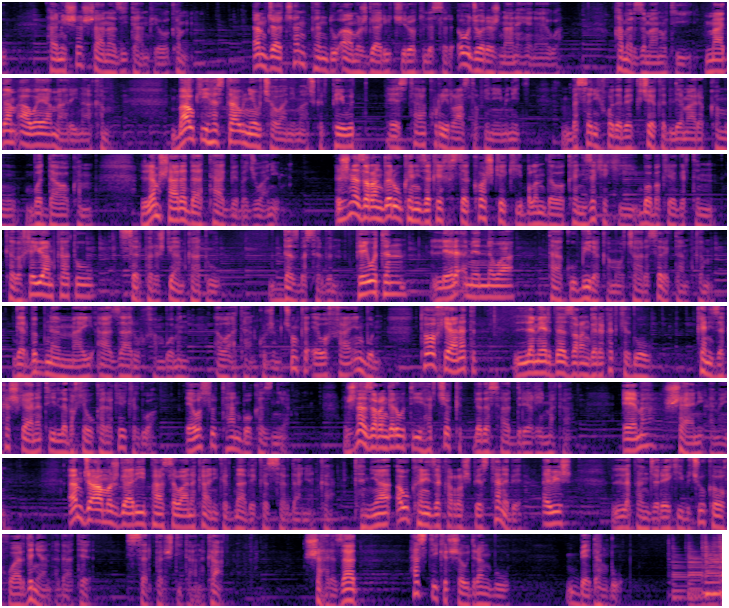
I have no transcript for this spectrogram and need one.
هەمیشە شانازیتان پێوەکەم ئەمجا چەند پند و ئامۆژگاری و چیرۆکی لەسەر ئەو جۆرە ژنانە هێنایەوە قەمەر زەمان وتی مادام ئاوەیە مارەی ناکەم باوکی هەستا و نێوچەوانی ماچ کرد پێیوت ئێستا کوڕی ڕاستەقینەی منیت بەسەری خۆ دەبێت کچێکت لێمارە بکەم و بۆ داوا بکەم لەم شارەدا تاک بێ بە جوانی ژنە زەڕەنگەر و کەنیزەکەی خستە کۆشکێکی بڵندەوە کەنیزەکێکی بۆ بەکرێگرتن کە بە خێویان کات و سەرپەرشتیان کات و دەست بەسەر بن پێیوتن لێرە ئەمێنەوە تاکو و بیرەکەمەوە چارەسەرێکتان بکەم گەر ببنە مای ئازار و خەم بۆ من ئەوە ئەتان کوژم چونکە ئێوە خائین بوون تۆ خیانەتت لە مێردە زەڕەنگەرەکەت کردووە و کەنیزەکە شخیانەتی لە بەخێوکەرەکەی کردووە ئێوە سووتان بۆ کەس نییە ژنە زەڕەنگەروتی هەرچێکت لە دەسهات درێغی مەکە ئێمە شایانی ئەمین ئەم جا ئامۆژگاری پاسەوانەکانی کرد نابێت کە سەردانیان بکە تەنیا ئەو کەنیزە کە ڕەشپێستە نەبێ ئەویش لە پەنجەرەیەکی بچووکەوە خواردنیان ئەداتێ سەرپەرشتیتانەکە شەهرەزاد هەستی کرد شەودرەنگ بوو بێدەنگ بوو. Thank you.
